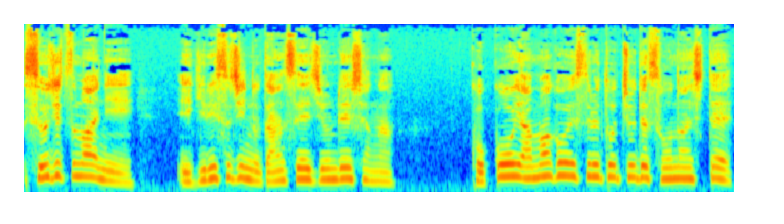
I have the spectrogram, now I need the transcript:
数日前にイギリス人の男性巡礼者がここを山越えする途中で遭難して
